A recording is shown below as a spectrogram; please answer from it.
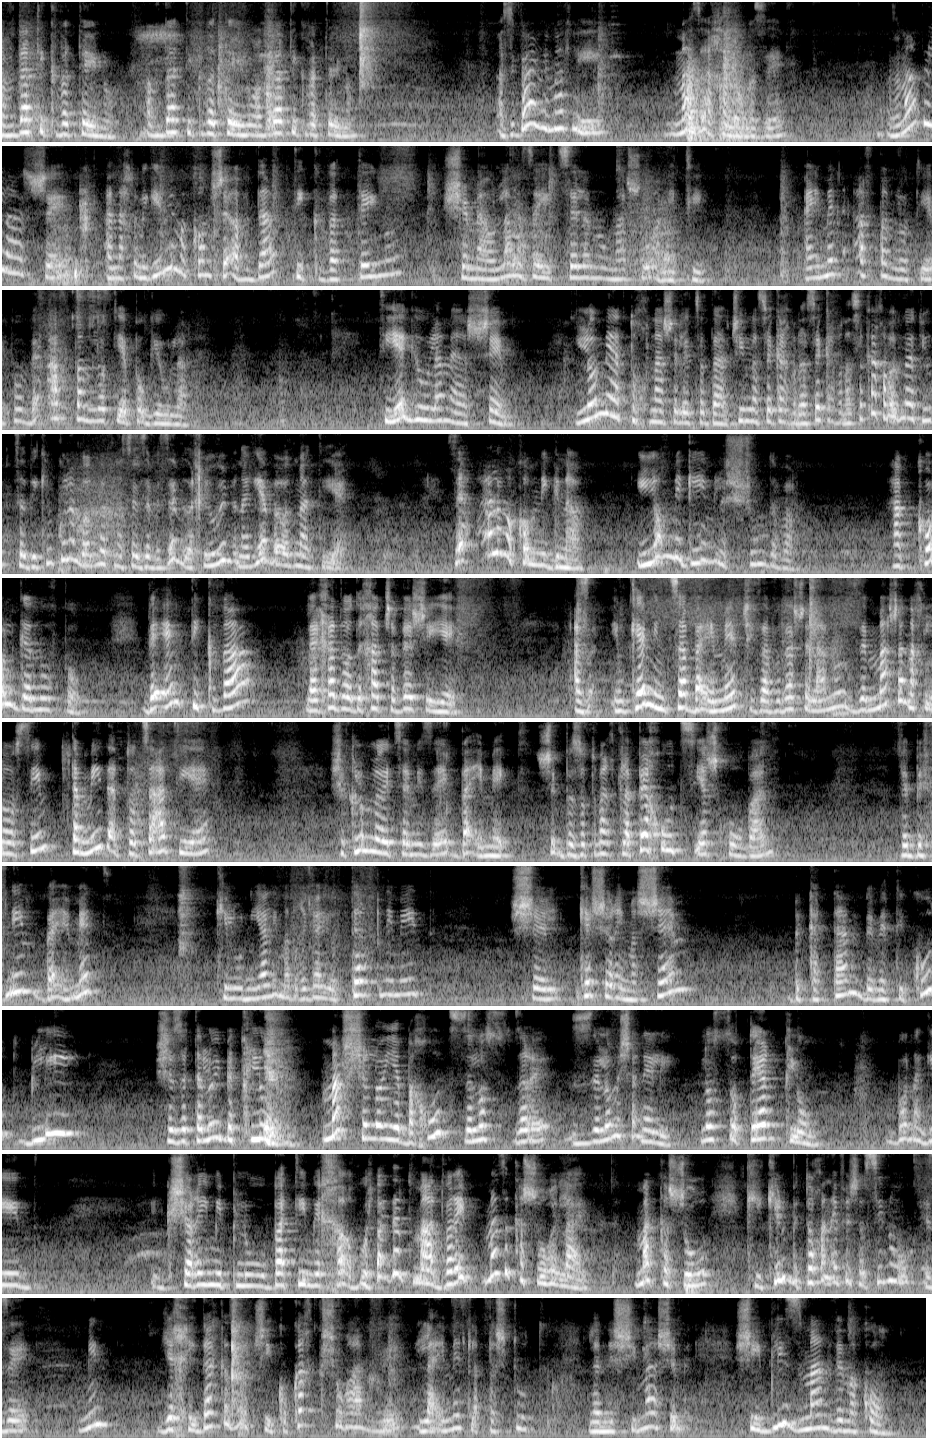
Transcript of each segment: אבדה תקוותנו, אבדה תקוותנו, אבדה תקוותנו. אז היא באה ואמרת לי, מה זה החלום הזה? אז אמרתי לה שאנחנו מגיעים למקום שאבדה תקוותנו שמהעולם הזה יצא לנו משהו אמיתי. האמת אף פעם לא תהיה פה, ואף פעם לא תהיה פה גאולה. תהיה גאולה מהשם, לא מהתוכנה של עץ הדעת, שאם נעשה ככה ונעשה ככה ונעשה ככה, ועוד מעט יהיו צדיקים כולם, ועוד מעט נעשה זה וזה, וזה חיובי, ונגיע ועוד מעט תהיה. זה על המקום נגנב. לא מגיעים לשום דבר. הכל גנוב פה. ואין תקווה לאחד ועוד אחד שווה שיהיה. אז אם כן נמצא באמת, שזו עבודה שלנו, זה מה שאנחנו לא עושים, תמיד התוצאה תהיה שכלום לא יצא מזה באמת. זאת אומרת, כלפי חוץ יש חורבן, ובפנים, באמת, כאילו נהיה לי מדרגה יותר פנימית של קשר עם השם, בקטן, במתיקות, בלי שזה תלוי בכלום. מה שלא יהיה בחוץ, זה לא, זה, זה לא משנה לי. לא סותר כלום. בוא נגיד, גשרים יפלו, בתים יחרבו, לא יודעת מה, דברים, מה זה קשור אליי? מה קשור? כי כאילו בתוך הנפש עשינו איזה מין יחידה כזאת שהיא כל כך קשורה לאמת, לפשטות, לנשימה, ש... שהיא בלי זמן ומקום.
